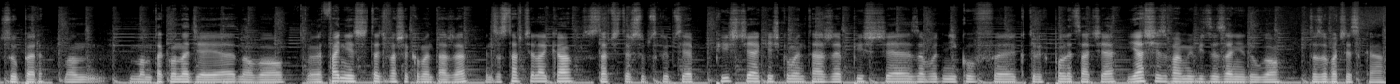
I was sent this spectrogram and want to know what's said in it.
super. Mam, mam taką nadzieję, no bo e, fajnie jest czytać wasze komentarze. Więc zostawcie lajka, zostawcie też subskrypcję, piszcie jakieś komentarze, piszcie zawodników, których polecacie. Ja się z wami widzę za niedługo. Do zobaczyska.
